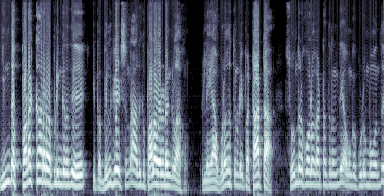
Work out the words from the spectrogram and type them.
இந்த பணக்காரர் அப்படிங்கிறது இப்போ பில்கேட்ஸ்னால் அதுக்கு பல வருடங்கள் ஆகும். இல்லையா? உலகத்தினுடைய இப்போ டாட்டா சுதந்திர காலகட்டத்திலேருந்தே அவங்க குடும்பம் வந்து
